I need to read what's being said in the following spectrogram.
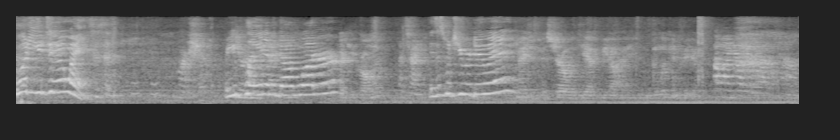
What are you doing? Are you playing in the dog water? Becky Grolman, That's right. Is this what you were doing? Major Fitzgerald with the FBI. I've been looking for you. Oh, I know you're out of town.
